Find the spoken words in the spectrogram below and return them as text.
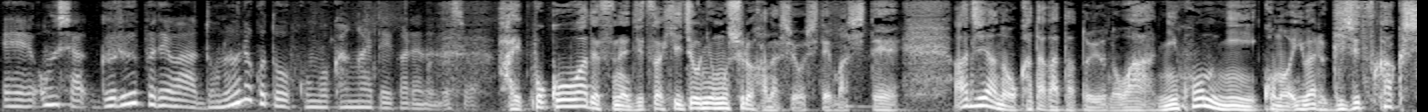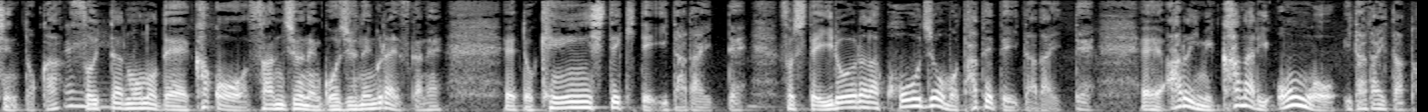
えー、御社、グループではどのようなことを今後考えていかれるんでしょう？はい、ここはですね、実は非常に面白い話をしてまして、アジアの方々というのは、日本にこのいわゆる技術革新とか、えー、そういったもので、過去30年、50年ぐらいですかね、えっ、と、牽引してきていただいて、そしていろいろな工場も建てていただいて、えー、ある意味かなり恩をいただいたと。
